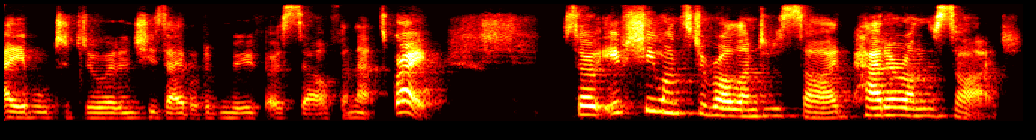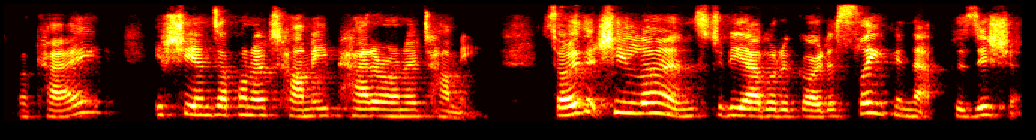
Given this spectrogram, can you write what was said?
able to do it and she's able to move herself, and that's great. So if she wants to roll onto the side, pat her on the side, okay? If she ends up on her tummy, pat her on her tummy so that she learns to be able to go to sleep in that position.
